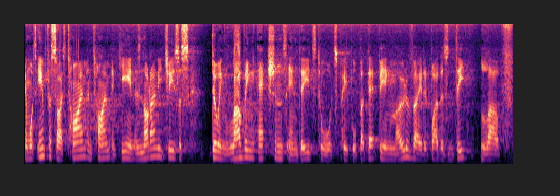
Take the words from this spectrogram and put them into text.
And what's emphasized time and time again is not only Jesus doing loving actions and deeds towards people, but that being motivated by this deep love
